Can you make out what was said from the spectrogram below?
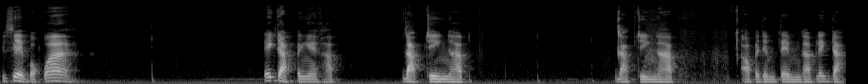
พิเศษบอกว่า เลขดับเป็นไงครับ ดับจริงครับ ดับจริงครับ เอาไปเต็มๆครับ เลขดับ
